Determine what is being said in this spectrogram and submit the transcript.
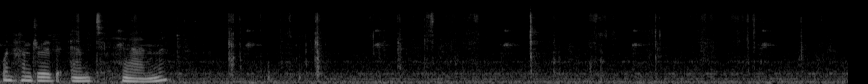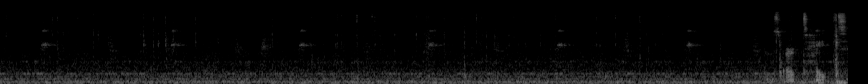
110. are tight.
